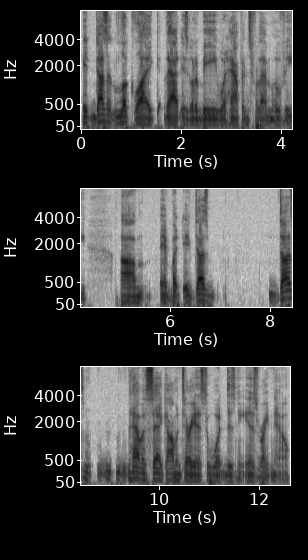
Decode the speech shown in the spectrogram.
it doesn't look like that is going to be what happens for that movie. Um, it, but it does does have a sad commentary as to what Disney is right now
